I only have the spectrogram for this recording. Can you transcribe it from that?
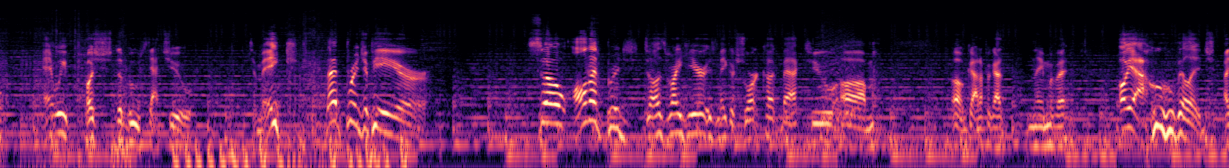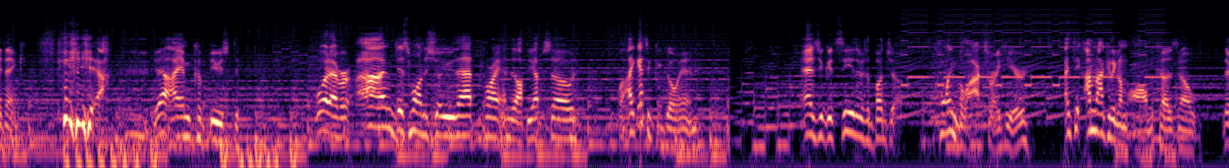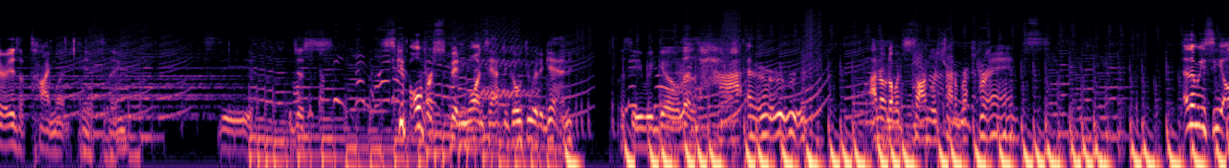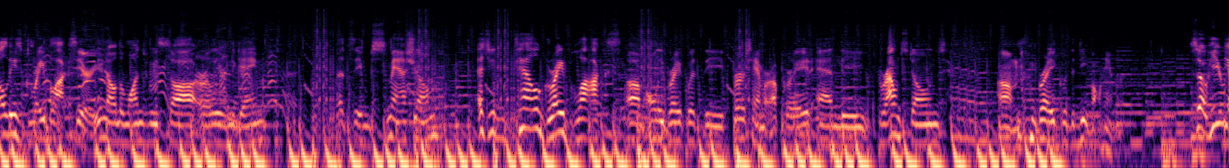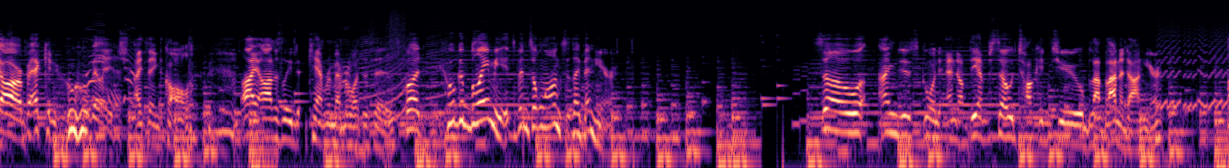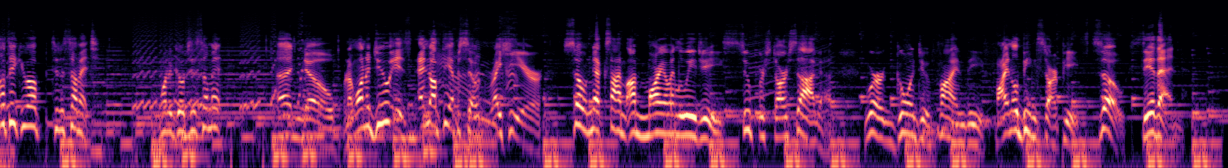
and we push the Boo statue to make that bridge appear. So all that bridge does right here is make a shortcut back to um. Oh god, I forgot the name of it. Oh yeah, Hoo Hoo Village, I think. yeah, yeah, I am confused. Whatever, I just wanted to show you that before I ended off the episode. Well, I guess it could go in. As you can see, there's a bunch of coin blocks right here. I think I'm not getting them all because you know there is a time limit thing. Let's see, just skip over spin once. You have to go through it again. Let's see, we go a little higher. I don't know what song was trying to reference. And then we see all these gray blocks here. You know, the ones we saw earlier in the game. Let's see, smash them. As you can tell, gray blocks um, only break with the first hammer upgrade, and the brownstones um, break with the default hammer. So here we are, back in Hoo Hoo Village, I think called. I honestly can't remember what this is, but who could blame me? It's been so long since I've been here. So, I'm just going to end up the episode talking to Blablanadon here. I'll take you up to the summit. Want to go to the summit? Uh, no. What I want to do is end off the episode right here. So, next time on Mario and Luigi Superstar Saga, we're going to find the final Beanstar piece. So, see you then.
